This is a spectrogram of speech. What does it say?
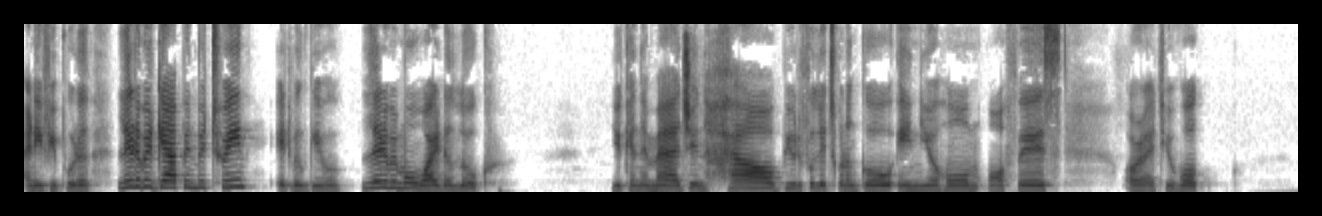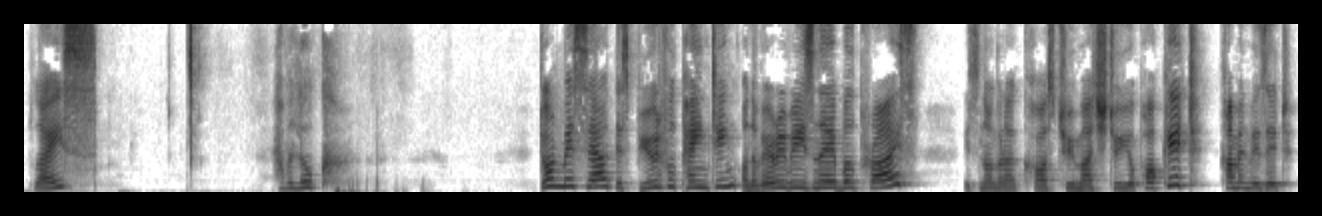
And if you put a little bit gap in between, it will give a little bit more wider look. You can imagine how beautiful it's going to go in your home, office, or at your workplace. Have a look. Don't miss out this beautiful painting on a very reasonable price. It's not going to cost too much to your pocket. Come and visit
